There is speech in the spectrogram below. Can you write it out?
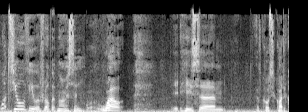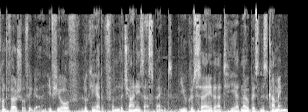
What's your view of Robert Morrison? Well, he's um, of course, quite a controversial figure. If you're looking at it from the Chinese aspect, you could say that he had no business coming.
